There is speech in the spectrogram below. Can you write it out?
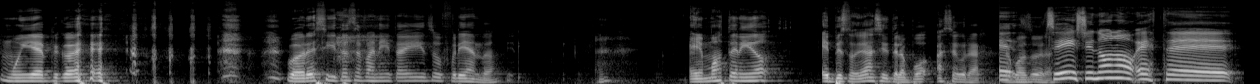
Muy épico. Pobrecita Estefanita ahí sufriendo. Hemos tenido episodios así, te lo puedo asegurar. te lo puedo asegurar. Sí, sí, no, no, este...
